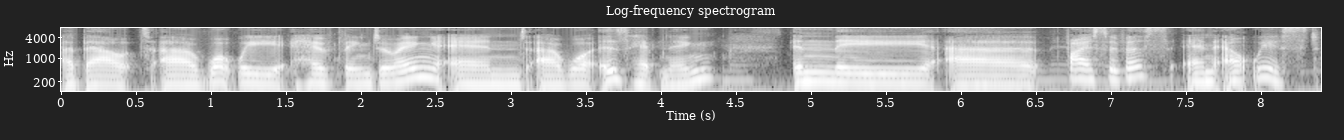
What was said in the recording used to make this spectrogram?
about uh, what we have been doing and uh, what is happening in the uh, fire service and out west.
